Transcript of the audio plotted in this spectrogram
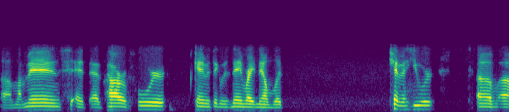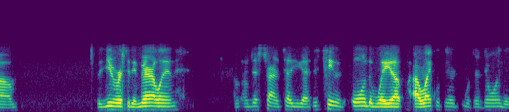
uh, my man's at, at power forward. Can't even think of his name right now, but Kevin Huerter of um, the University of Maryland. I'm just trying to tell you guys, this team is on the way up. I like what they're what they're doing. The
